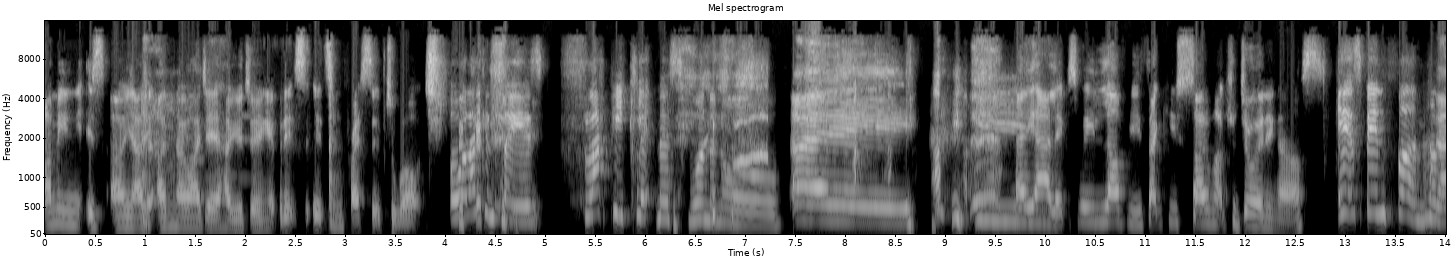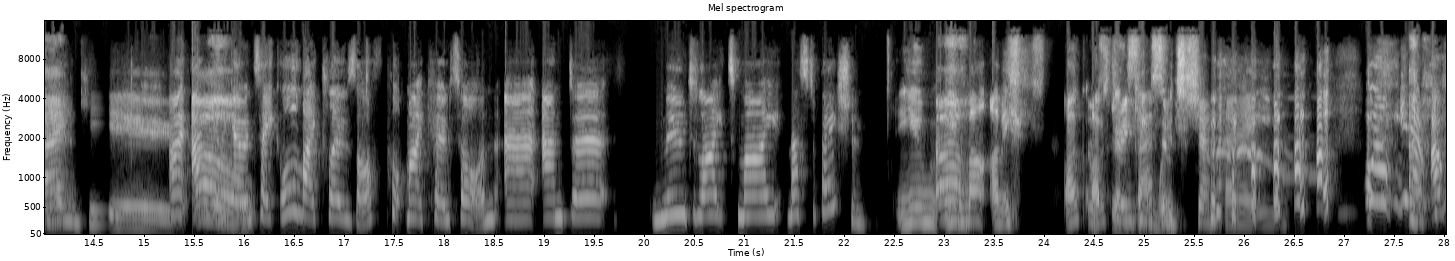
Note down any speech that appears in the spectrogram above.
I mean, is I, I, have no idea how you're doing it, but it's it's impressive to watch. All I can say is Flappy Clipmas, one and all. hey. hey, Alix, we love you. Thank you so much for joining us. It's been fun, Thank it? you. I, am oh. going to go and take all my clothes off, put my coat on, uh, and uh, mood light my masturbation. You, oh. you, mu- I mean, I, I was drinking some champagne. well, you know, I,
